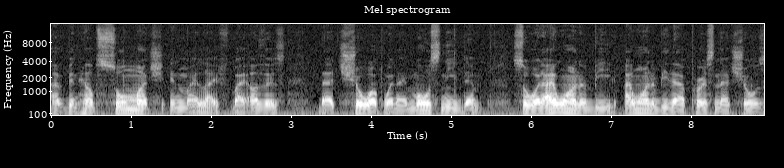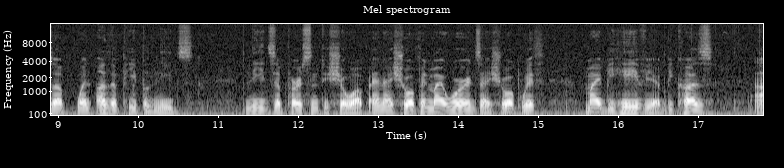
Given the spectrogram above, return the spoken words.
I've been helped so much in my life by others that show up when I most need them. So what I want to be, I want to be that person that shows up when other people needs needs a person to show up, and I show up in my words. I show up with my behavior because uh,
